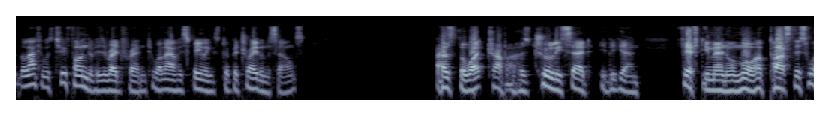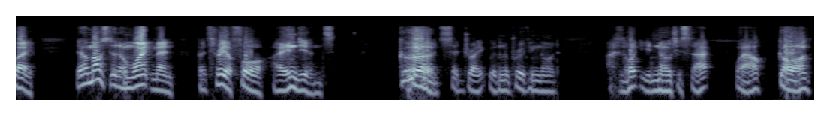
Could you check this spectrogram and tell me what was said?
but the latter was too fond of his red friend to allow his feelings to betray themselves. "As the white trapper has truly said," he began, "fifty men or more have passed this way. They are most of them white men, but three or four are Indians." "Good!" said Drake, with an approving nod. "I thought you'd noticed that. Well, go on."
